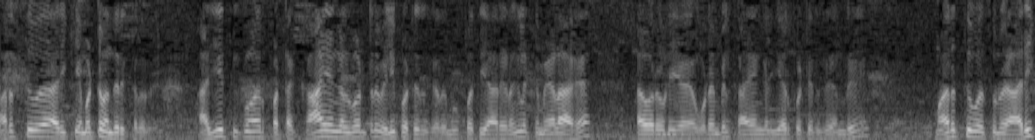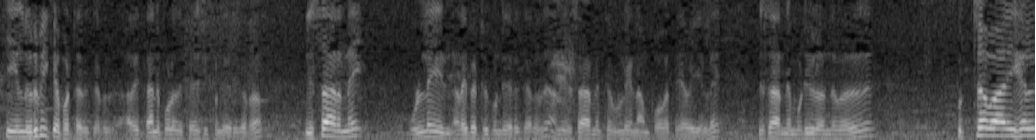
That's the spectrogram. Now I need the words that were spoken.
மருத்துவ அறிக்கை மட்டும் வந்திருக்கிறது. அஜித்குமார் பட்ட காயங்கள் ஒன்று வெளிப்பட்டு இருக்கிறது முப்பத்தி ஆறு இடங்களுக்கு மேலாக அவருடைய உடம்பில் காயங்கள் ஏற்பட்டிருக்கு என்று மருத்துவத்துடைய அறிக்கையில் நிரூபிக்கப்பட்டிருக்கிறது. அதைத்தான் இப்பொழுது பேசிக் கொண்டிருக்கிறோம். விசாரணை உள்ளே நடைபெற்றுக் கொண்டிருக்கிறது. அந்த விசாரணைக்கு உள்ளே நாம் போக தேவையில்லை. விசாரணை முடிவில் வந்தது குற்றவாளிகள்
